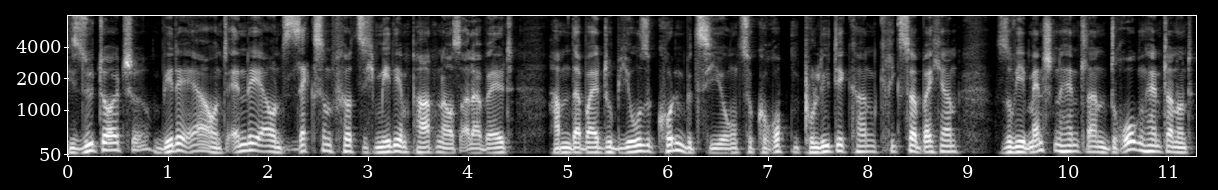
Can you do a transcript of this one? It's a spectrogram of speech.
Die Süddeutsche, WDR und NDR und 46 Medienpartner aus aller Welt haben dabei dubiose Kundenbeziehungen zu korrupten Politikern, Kriegsverbrechern sowie Menschenhändlern, Drogenhändlern und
